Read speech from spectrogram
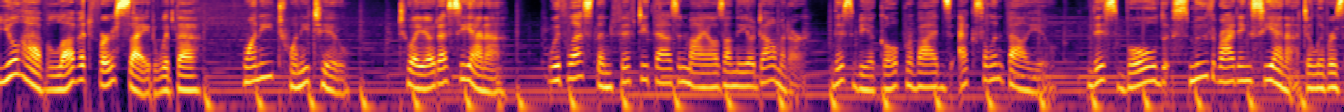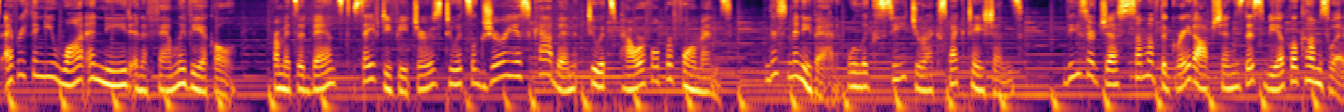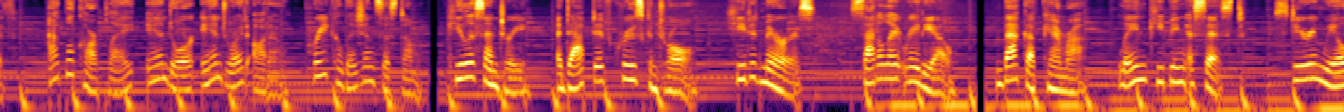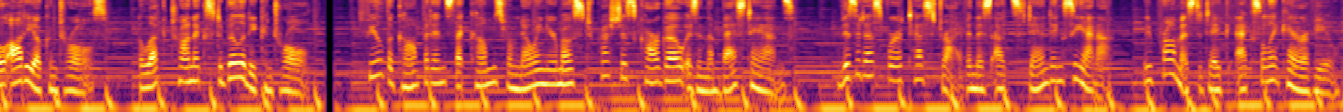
You'll have love at first sight with the 2022 Toyota Sienna. With less than 50,000 miles on the odometer, this vehicle provides excellent value. This bold, smooth-riding Sienna delivers everything you want and need in a family vehicle. From its advanced safety features to its luxurious cabin to its powerful performance, this minivan will exceed your expectations. These are just some of the great options this vehicle comes with. Apple CarPlay and or Android Auto, pre-collision system, keyless entry, adaptive cruise control, heated mirrors, satellite radio, backup camera, lane keeping assist, steering wheel audio controls, electronic stability control. Feel the confidence that comes from knowing your most precious cargo is in the best hands. Visit us for a test drive in this outstanding Sienna. We promise to take excellent care of you.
